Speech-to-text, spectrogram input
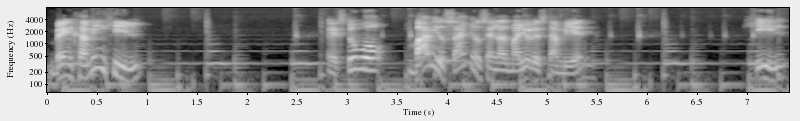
Benjamin Hill estuvo varios años en las mayores también. Hill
